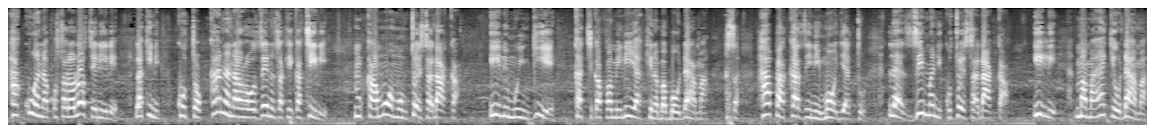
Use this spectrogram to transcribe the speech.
hakuwa na kosa lolote lile, lakini kutokana na roho zenu za kikatili mkaamua mumtoe sadaka ili muingie katika familia kina baba Odama. Sasa hapa kazi ni moja tu, lazima ni kutoe sadaka ili mama yake Odama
